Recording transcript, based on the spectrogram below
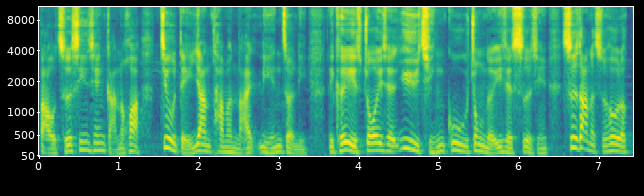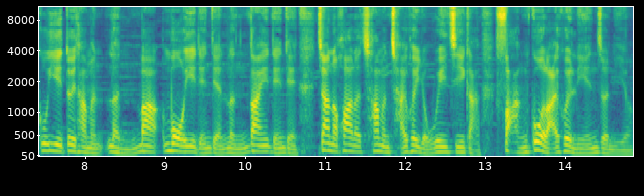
保持新鲜感的话，就得让他们来连着你。你可以做一些欲擒故纵的一些事情，适当的时候呢，故意对他们冷漠一点点，冷淡一点点，这样的话呢，他们才会有危机感，反过来会连着你哦。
